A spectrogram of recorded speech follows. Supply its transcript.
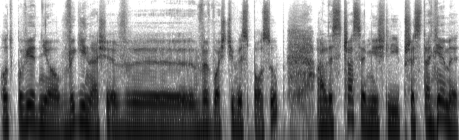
odpowiednio wygina się w, we właściwy sposób, ale z czasem, jeśli przestaniemy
